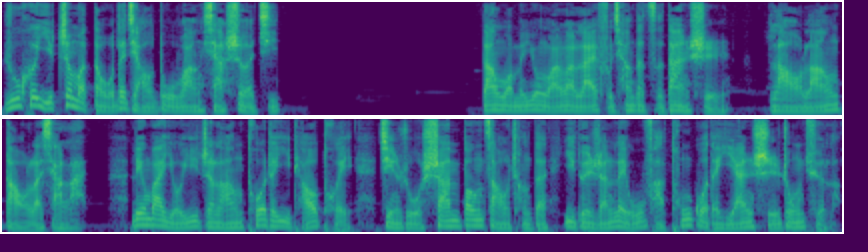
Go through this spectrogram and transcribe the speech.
如何以这么陡的角度往下射击。当我们用完了来福枪的子弹时，老狼倒了下来，另外有一只狼拖着一条腿进入山崩造成的一堆人类无法通过的岩石中去了。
